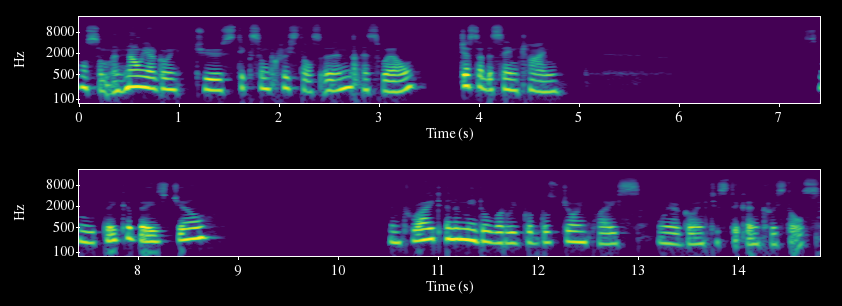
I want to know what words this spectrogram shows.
Awesome, and now we are going to stick some crystals in as well just at the same time. So take a base gel and right in the middle where we've got those joint place, we are going to stick in crystals.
